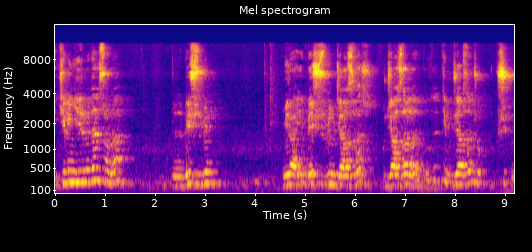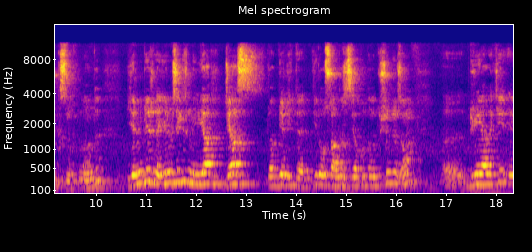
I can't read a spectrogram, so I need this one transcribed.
2020'den sonra e, 500 bin Mirai 500 bin cihazı var. Bu cihazlarla yapıldı ki bu cihazların çok küçük bir kısmı kullanıldı. 21 ile 28 milyar cihazla birlikte DDoS saldırısı yapıldığını düşündüğün zaman e, dünyadaki e,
